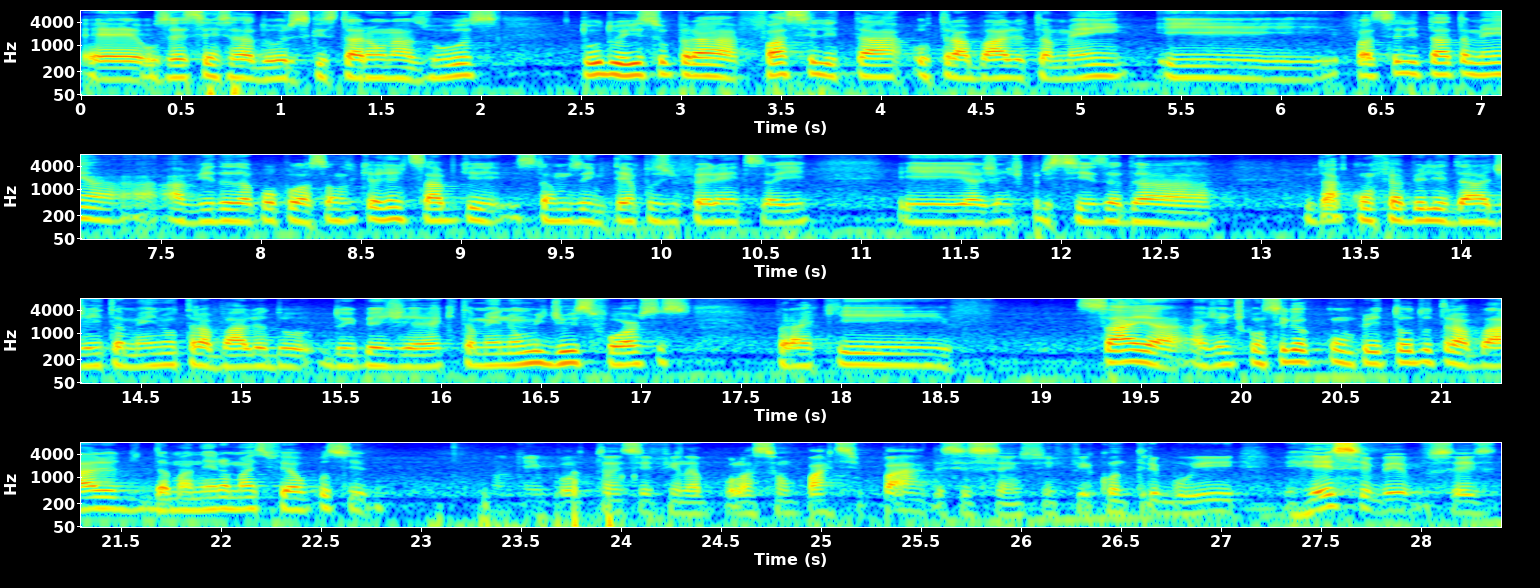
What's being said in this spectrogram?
é, os recenseadores que estarão nas ruas, tudo isso para facilitar o trabalho também e facilitar também a, a vida da população, porque a gente sabe que estamos em tempos diferentes aí e a gente precisa da da confiabilidade aí também no trabalho do, do IBGE, que também não mediu esforços para que saia, a gente consiga cumprir todo o trabalho da maneira mais fiel possível. Que é importante, enfim, da população participar desse censo, enfim, contribuir e receber vocês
